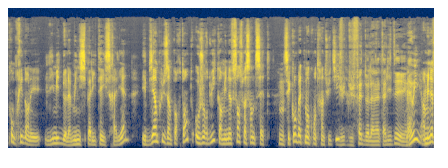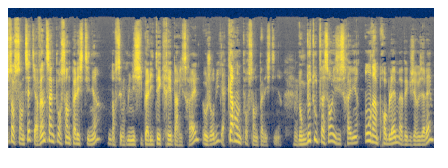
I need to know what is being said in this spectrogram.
compris dans les limites de la municipalité israélienne, est bien plus importante aujourd'hui qu'en 1967. Hmm. C'est complètement contre-intuitif. Du, du, fait de la natalité. Mais oui, en 1967, il y a 25% de Palestiniens dans cette hmm. municipalité créée par Israël. Aujourd'hui, il y a 40% de Palestiniens. Hmm. Donc de toute façon, les Israéliens ont un problème avec Jérusalem.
